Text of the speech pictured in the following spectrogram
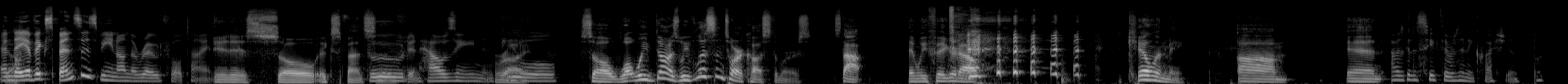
Yeah. they have expenses being on the road full time. it is so expensive. Food and housing and Right. fuel. So what we've done is we've listened to our customers. Stop. And we figured out, killing me. Um, and I was going to see if there was any questions, but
